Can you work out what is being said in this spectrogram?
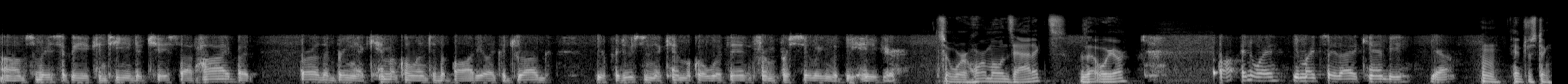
Um, so basically, you continue to chase that high, but rather than bringing a chemical into the body like a drug, you're producing the chemical within from pursuing the behavior. So we're hormones addicts? Is that what we are? Uh, in a way, you might say that it can be, yeah. Hmm, interesting.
